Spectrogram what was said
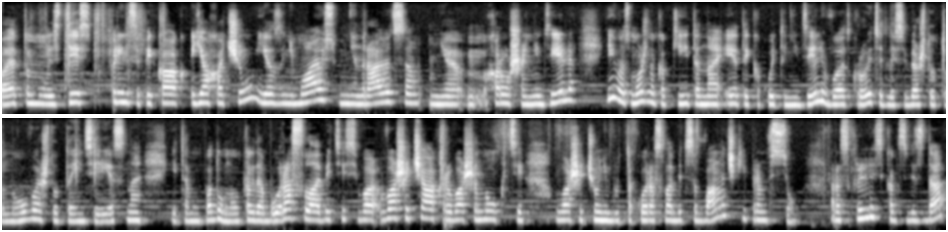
Поэтому здесь, в принципе, как я хочу, я занимаюсь, мне нравится, мне хорошая неделя. И, возможно, какие-то на этой какой-то неделе вы откроете для себя что-то новое, что-то интересное и тому подобное. Вот когда вы расслабитесь, ваши чакры, ваши ногти, ваши что-нибудь такое расслабится в ванночке, и прям все. Раскрылись как звезда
